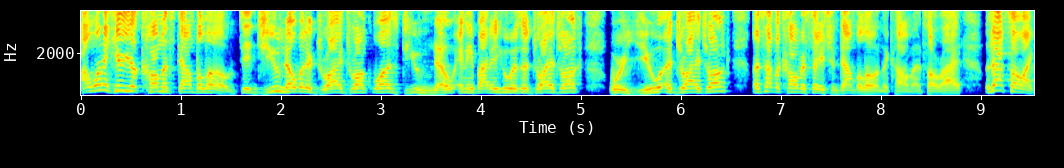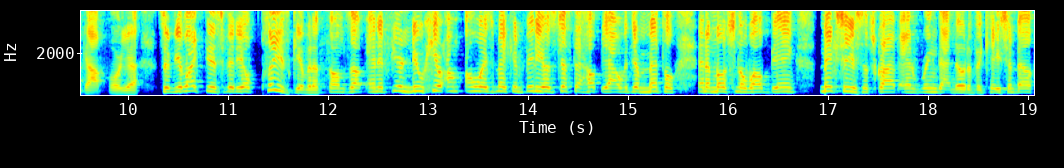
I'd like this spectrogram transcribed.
I wanna hear your comments down below. Did you know what a dry drunk was? Do you know anybody who is a dry drunk? Were you a dry drunk? Let's have a conversation down below in the comments, all right? But that's all I got for you. So if you like this video, please give it a thumbs up. And if you're new here, I'm always making videos just to help you out with your mental and emotional well-being. Make sure you subscribe and ring that notification bell.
